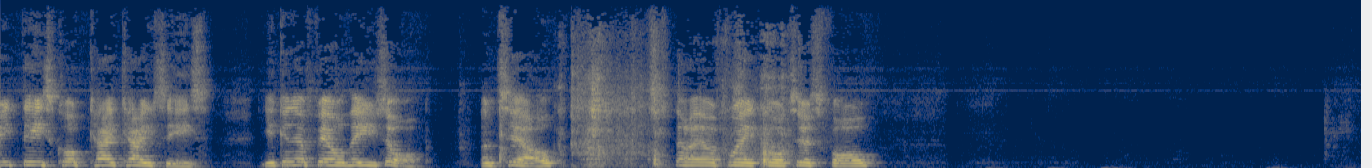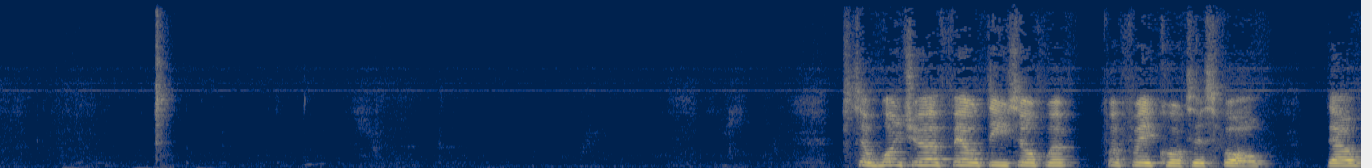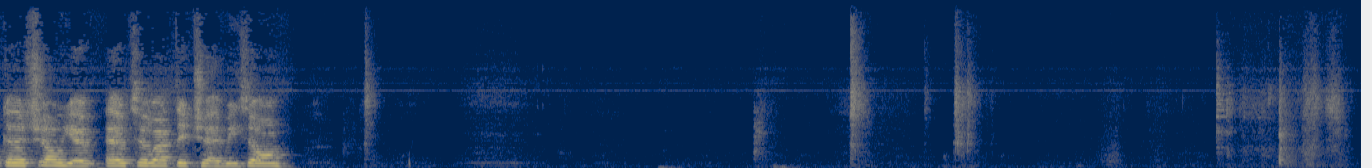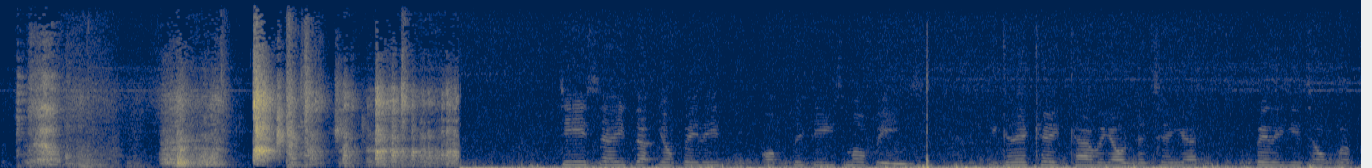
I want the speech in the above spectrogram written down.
with these cupcake cases, you're going to fill these up until they are three quarters full. So once you have filled these up with, for three quarters full, then I'm going to show you how to add the cherries on. Do you say that you're feeling up with these muffins? You're going to keep carry on until you're filling it up for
